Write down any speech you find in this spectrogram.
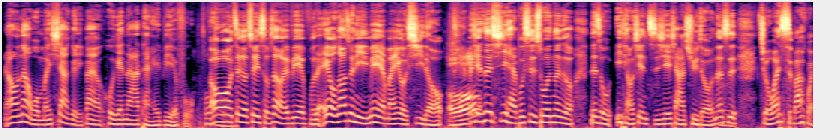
然后，那我们下个礼拜会跟大家谈 ABF 哦。这个，所以手上有 ABF 的，哎，我告诉你，里面也蛮有戏的哦。哦，而且这戏还不是说那个那种一条线直接下去的哦，那是九弯十八拐，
